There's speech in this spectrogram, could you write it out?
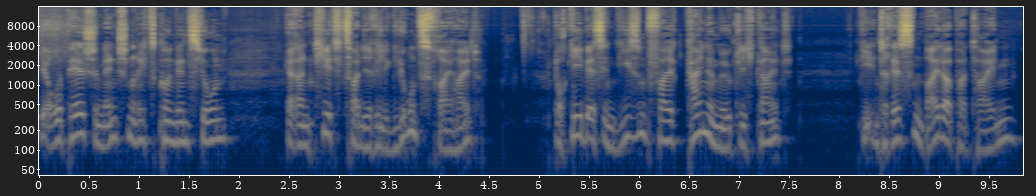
Die Europäische Menschenrechtskonvention garantiert zwar die Religionsfreiheit, doch gebe es in diesem Fall keine Möglichkeit, die Interessen beider Parteien,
